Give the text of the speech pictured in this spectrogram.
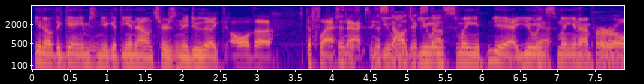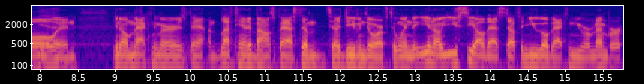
you know, the games, and you get the announcers, and they do like all the the flashbacks, of nostalgic Ewing, Ewing swinging, yeah, Ewing Yeah, swinging and on Pearl, Pearl, yeah. and you know McNamara's left-handed bounce pass to to Devendorf to win. The, you know, you see all that stuff, and you go back and you remember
